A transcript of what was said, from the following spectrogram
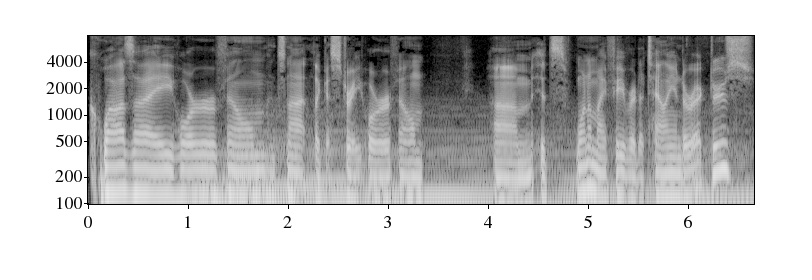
quasi horror film. It's not like a straight horror film. Um, it's one of my favorite Italian directors,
